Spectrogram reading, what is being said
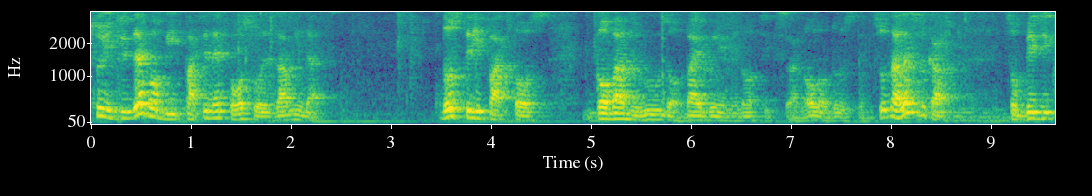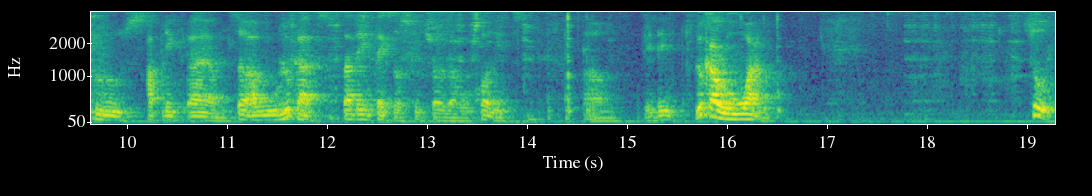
so it will therefore be pertinent for us to examine that. Those three factors govern the rules of Bible hermeneutics and all of those things. So now let's look at some basic rules. Applic- um, so I will look at certain texts of scriptures and we'll call it. Um. Look at rule one. So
